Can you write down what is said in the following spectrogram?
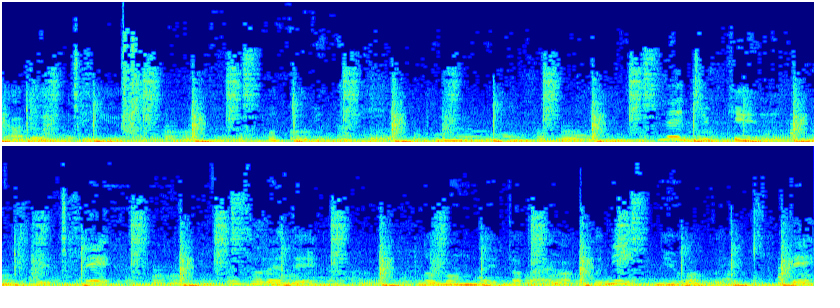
やるっていうことになりで受験受けてでそれで望んでいた大学に入学できてで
